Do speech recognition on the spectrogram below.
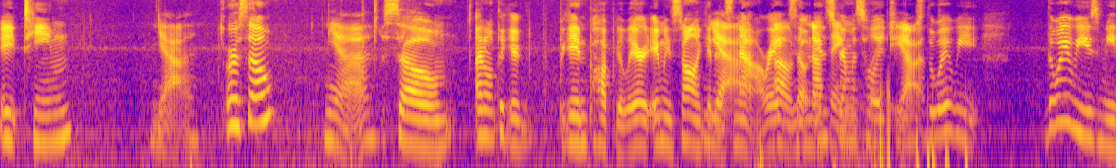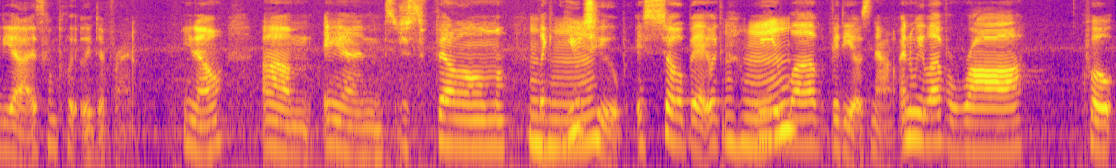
18 Yeah. or so. Yeah. So I don't think it gained popularity. I mean, it's not like it is Yeah. now, right? Oh, so Instagram has totally like- changed. yeah. The way we, the way we use media is completely different. You know, um, and just film. Like Mm-hmm. YouTube is so big. Like we love videos now, and we love raw, quote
